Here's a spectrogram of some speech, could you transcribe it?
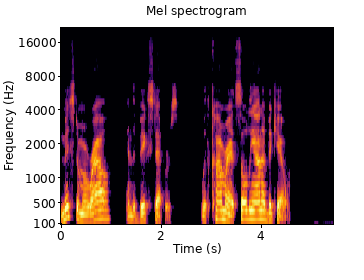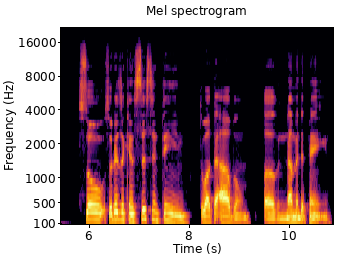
Mr. Morale and the Big Steppers, with comrade Soliana Bikel. So, so there's a consistent theme throughout the album of numbing the pain.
